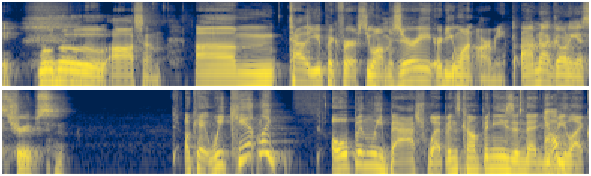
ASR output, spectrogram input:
happy. Woohoo. Awesome. Um, Tyler, you pick first. You want Missouri or do you want Army? I'm not going against the troops. Okay, we can't like openly bash weapons companies and then you'd be I'll- like,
